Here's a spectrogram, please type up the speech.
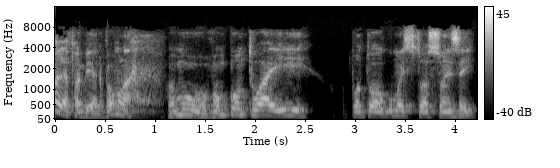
Olha, Fabiano, vamos lá. Vamos, vamos pontuar aí, pontuar algumas situações aí.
